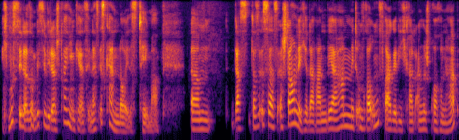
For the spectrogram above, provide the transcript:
ich muss dir da so ein bisschen widersprechen, Kerstin. Das ist kein neues Thema. Ähm, das, das ist das Erstaunliche daran. Wir haben mit unserer Umfrage, die ich gerade angesprochen habe,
